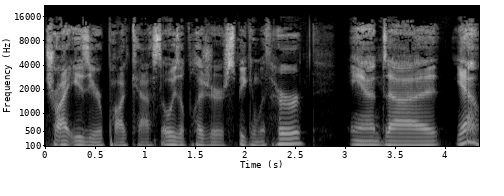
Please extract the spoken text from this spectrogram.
Try Easier podcast. Always a pleasure speaking with her. And uh, yeah,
